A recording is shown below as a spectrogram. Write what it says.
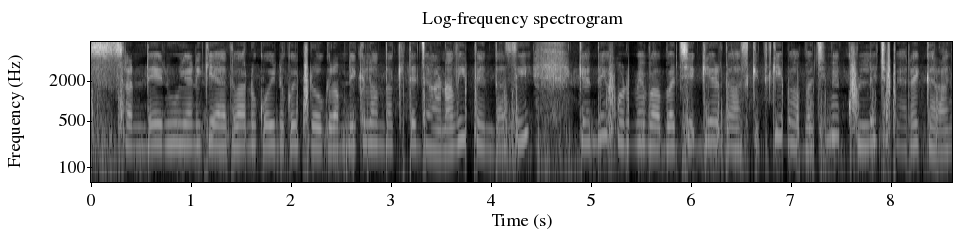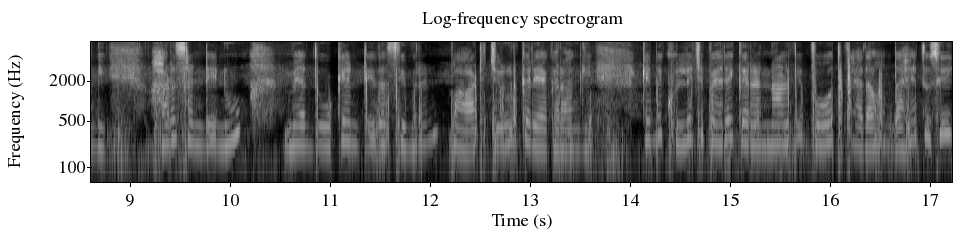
ਸੰਡੇ ਨੂੰ ਯਾਨੀ ਕਿ ਐਤਵਾਰ ਨੂੰ ਕੋਈ ਨਾ ਕੋਈ ਪ੍ਰੋਗਰਾਮ ਨਿਕਲ ਆਉਂਦਾ, ਕਿਤੇ ਜਾਣਾ ਵੀ ਪੈਂਦਾ ਸੀ, ਕਹਿੰਦੇ ਹੁਣ ਮੈਂ ਬਾਬਾ ਜੀ ਅੱਗੇ ਅਰਦਾਸ ਕੀਤੀ ਕਿ ਬਾਬਾ ਜੀ ਮੈਂ ਖੁੱਲ੍ਹੇ ਚੁਪਹਿਰੇ ਕਰਾਂਗੀ। ਹਰ ਸੰਡੇ ਨੂੰ ਮੈਂ ਦੋ ਘੰਟੇ ਦਾ ਸਿਮਰਨ ਪਾਠ ਜ਼ਰੂਰ ਕਰਿਆ ਕਰਾਂਗੀ। ਕਹਿੰਦੇ ਖੁੱਲ੍ਹੇ ਚੁਪਹਿਰੇ ਕਰਨ ਨਾਲ ਵੀ ਬਹੁਤ ਫਾਇਦਾ ਹੁੰਦਾ ਹੈ। ਤੁਸੀਂ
